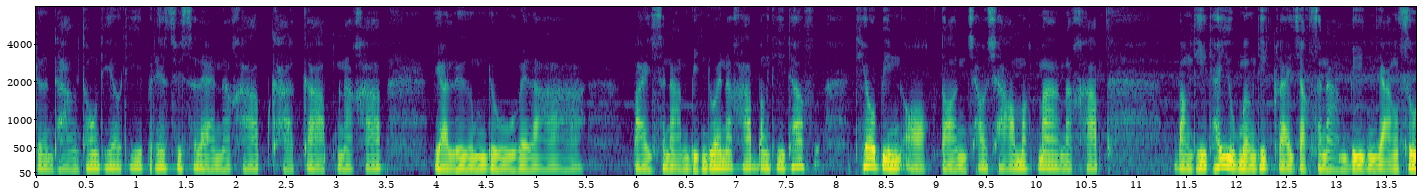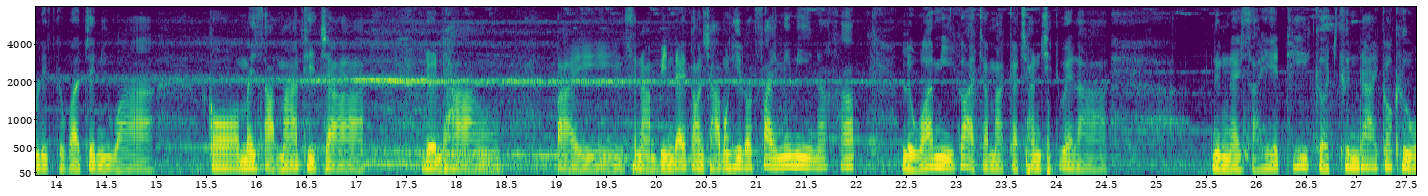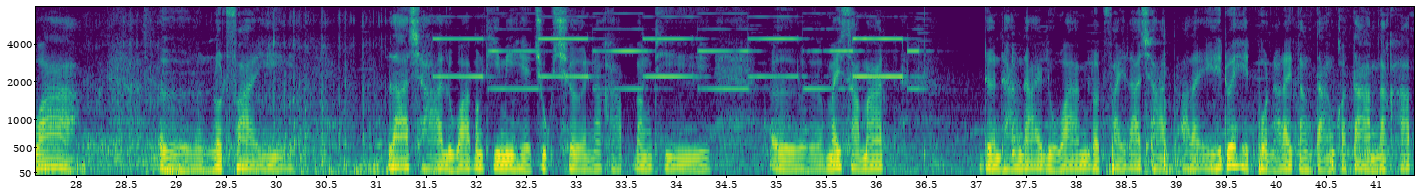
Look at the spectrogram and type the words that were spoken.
เดินทางท่องเที่ยวที่ประเทศสวิตเซอร์แลนด์นะครับ ขากลับนะครับ อย่าลืมดูเวลาไปสนามบินด้วยนะครับ บางทีถ้าเที่ยวบินออกตอนเช้าๆมากๆนะครับ บางทีถ้าอยู่เมืองที่ไกลจากสนามบินอย่างซูริกหรือว่าเจนีวา ก็ไม่สามารถที่จะเดินทางไปสนามบินได้ตอนเช้าบางทีรถไฟไม่มีนะครับ หรือว่ามีก็อาจจะมากระชันชิดเวลาหนึ่งในสาเหตุที่เกิดขึ้นได้ก็คือว่า ออรถไฟล่าช้าหรือว่าบางทีมีเหตุฉุกเฉินนะครับ บางทีเออไม่สามารถเดินทางได้หรือว่ามีรถไฟล่าช้าอะไรด้วยเหตุผลอะไรต่างๆ ก็ตามนะครับ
